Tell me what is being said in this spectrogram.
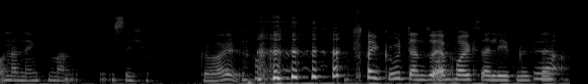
und dann denkt man sich, geil. Voll gut, dann so Erfolgserlebnisse. Ja,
